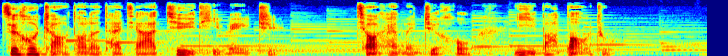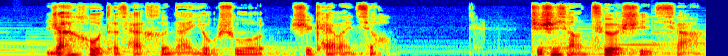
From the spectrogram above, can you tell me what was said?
最后找到了她家具体位置，敲开门之后一把抱住，然后她才和男友说是开玩笑。只是想测试一下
